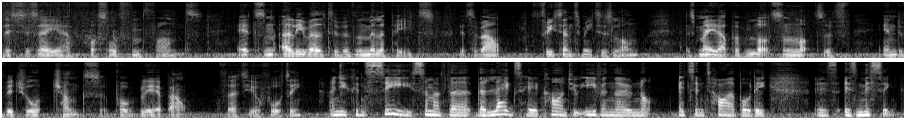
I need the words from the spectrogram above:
This is a uh, fossil from France. It's an early relative of the millipedes. It's about three centimetres long. It's made up of lots and lots of individual chunks, probably about 30 or 40. And you can see some of the, the legs here, can't you? Even though not its entire body is, is missing.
